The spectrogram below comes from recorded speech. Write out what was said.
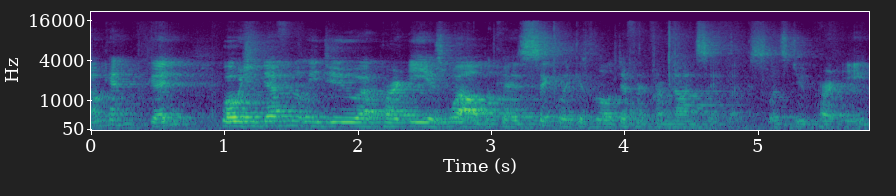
Okay, good. Well, we should definitely do uh, part E as well because cyclic is a little different from non-cyclics. Let's do part E.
